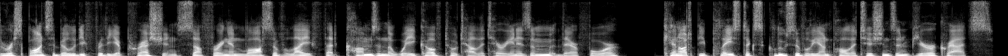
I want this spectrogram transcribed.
the responsibility for the oppression, suffering, and loss of life that comes in the wake of totalitarianism, therefore, cannot be placed exclusively on politicians and bureaucrats.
